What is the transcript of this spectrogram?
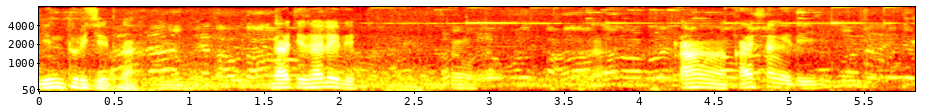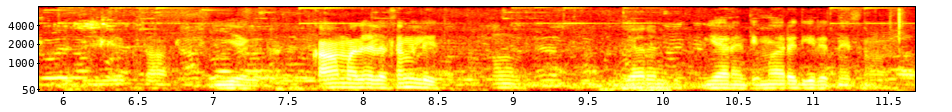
जिंतूरचे का? दाती झालेले काम काय सांगायचे? ये काम आलेला चांगले गॅरंटी. गॅरंटी. मारत गिरत नाही समजा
